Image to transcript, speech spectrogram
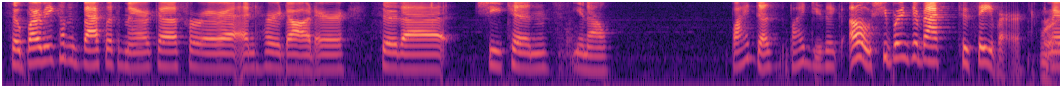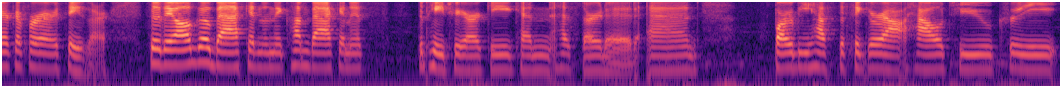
so Barbie comes back with America Ferrera and her daughter so that she can, you know, why does why do they? Oh, she brings her back to save her. Right. America Ferrera saves her. So they all go back, and then they come back, and it's the patriarchy. Ken has started, and Barbie has to figure out how to create,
